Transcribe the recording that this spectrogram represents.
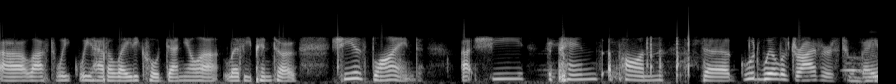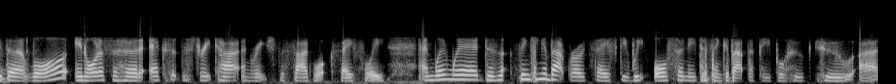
uh, last week, we had a lady called Daniela Levy Pinto. She is blind. Uh, she depends upon the goodwill of drivers to obey the law in order for her to exit the streetcar and reach the sidewalk safely. And when we're thinking about road safety, we also need to think about the people who who uh,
